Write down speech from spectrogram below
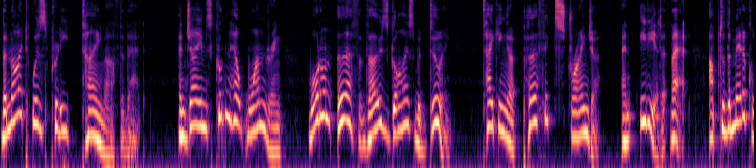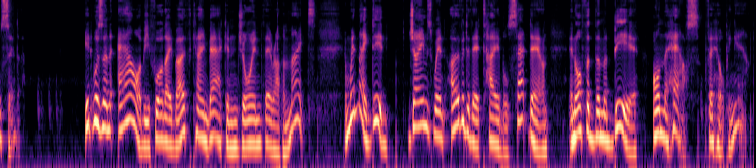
The night was pretty tame after that, and James couldn't help wondering what on earth those guys were doing taking a perfect stranger, an idiot at that, up to the medical centre. It was an hour before they both came back and joined their other mates, and when they did, James went over to their table, sat down, and offered them a beer on the house for helping out.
